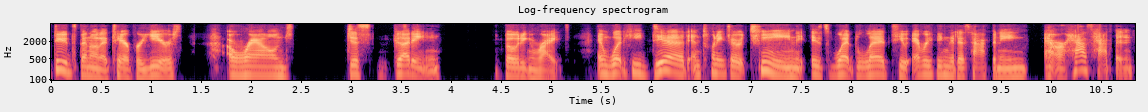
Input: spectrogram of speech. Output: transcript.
dude's been on a tear for years around just gutting voting rights. And what he did in 2013 is what led to everything that is happening or has happened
